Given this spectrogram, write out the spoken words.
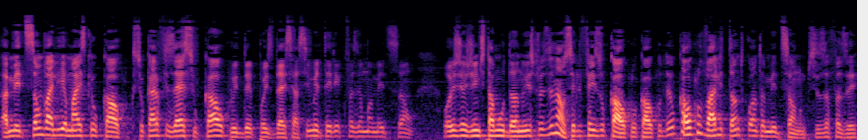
a, medição valia mais que o cálculo, que se o cara fizesse o cálculo e depois desse acima, ele teria que fazer uma medição. Hoje a gente está mudando isso para dizer, não, se ele fez o cálculo, o cálculo deu, o cálculo vale tanto quanto a medição, não precisa fazer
